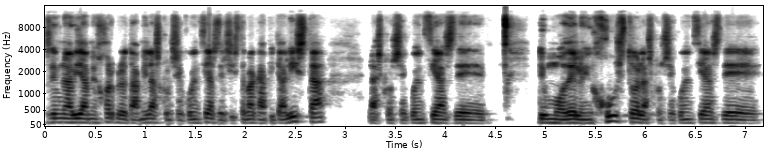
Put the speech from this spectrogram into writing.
de una vida mejor, pero también las consecuencias del sistema capitalista, las consecuencias de, un modelo injusto, las consecuencias de,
